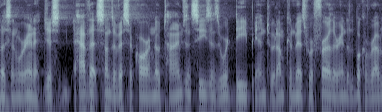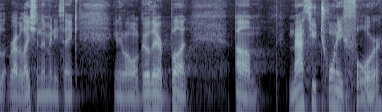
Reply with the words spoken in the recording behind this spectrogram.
Listen, we're in it. Just have that Sons of Issachar, no times and seasons. We're deep into it. I'm convinced we're further into the book of Revelation than many think. Anyway, I won't go there. But um, Matthew 24,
